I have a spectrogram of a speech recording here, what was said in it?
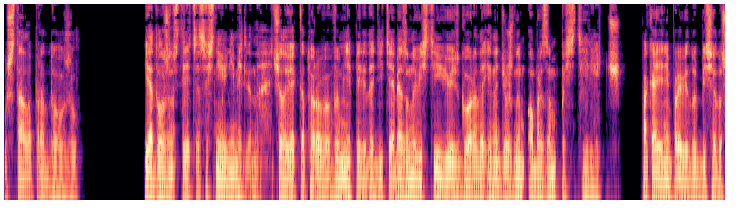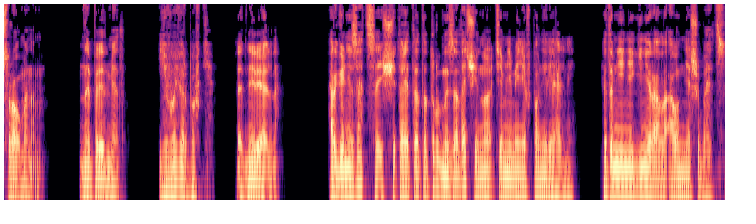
устало продолжил. — Я должен встретиться с нею немедленно. Человек, которого вы мне передадите, обязан увести ее из города и надежным образом постеречь, пока я не проведу беседу с Роуманом. — На предмет? — Его вербовки. — Это нереально. Организация считает это трудной задачей, но, тем не менее, вполне реальной. Это мнение генерала, а он не ошибается.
